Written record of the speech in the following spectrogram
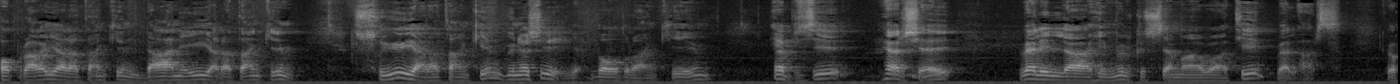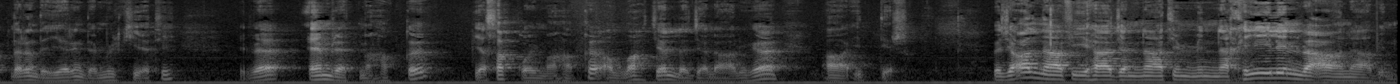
Toprağı yaratan kim? Daneyi yaratan kim? Suyu yaratan kim? Güneşi doğduran kim? Hepsi her şey velillahi mülküs semavati vel arz. Göklerin de yerin de mülkiyeti ve emretme hakkı, yasak koyma hakkı Allah Celle Celaluhu'ya aittir. Ve cealna fiha cennatin min nehilin ve anabin.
